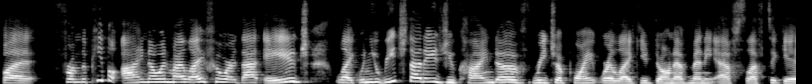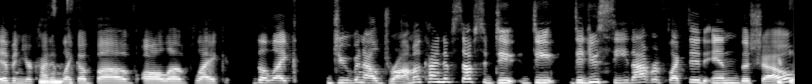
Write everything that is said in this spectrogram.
But from the people I know in my life who are that age, like when you reach that age, you kind of reach a point where like you don't have many F's left to give and you're kind of Mhm. like above all of like the like juvenile drama kind of stuff. So do do did you see that reflected in the show?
